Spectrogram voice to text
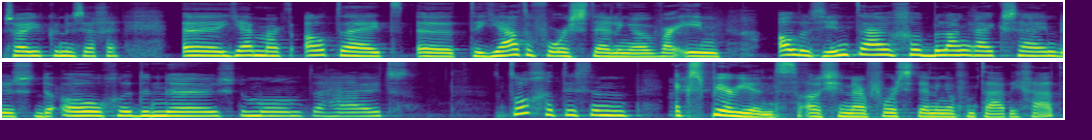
zou je kunnen zeggen. Uh, jij maakt altijd uh, theatervoorstellingen waarin alle zintuigen belangrijk zijn. Dus de ogen, de neus, de mond, de huid. Toch? Het is een experience als je naar voorstellingen van Tabi gaat.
